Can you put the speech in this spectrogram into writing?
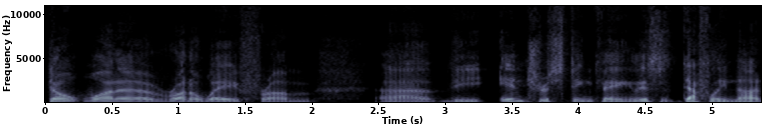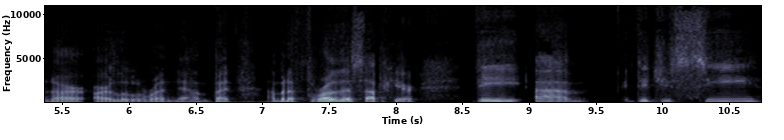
don't want to run away from uh, the interesting thing. This is definitely not in our, our little rundown, but I'm going to throw this up here. The um, did you see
